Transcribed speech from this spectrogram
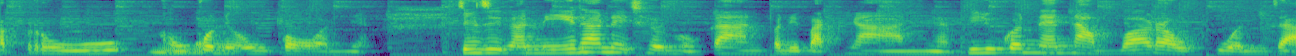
รับรู้ของคนในองค์กรเนี่ยจริงๆ อันนี้ถ้าในเชิงของการปฏิบัติงานเนี่ยพี่ยุก็แนะนำว่าเราควรจะ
